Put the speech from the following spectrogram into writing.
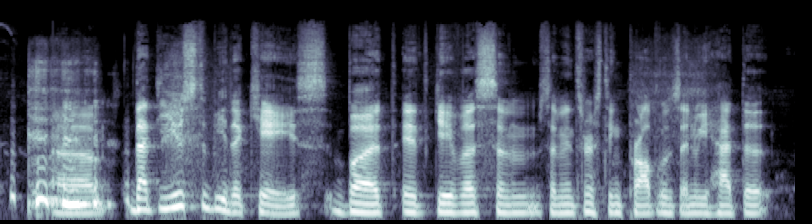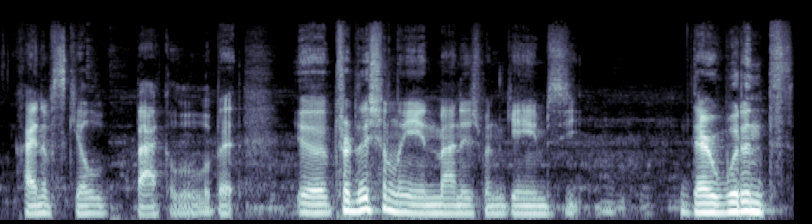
um, that used to be the case, but it gave us some some interesting problems, and we had to kind of scale back a little bit. Uh, traditionally, in management games, y- there wouldn't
